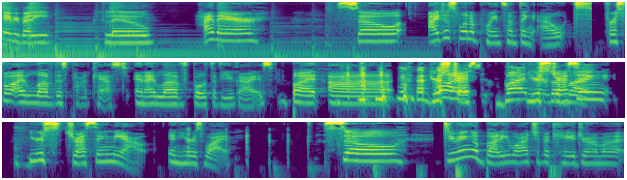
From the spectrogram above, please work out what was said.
Hey, everybody. Hello. Hi there. So, I just want to point something out. First of all, I love this podcast and I love both of you guys. But uh you're stress- but you're stressing you're stressing me out. And here's why. So, doing a buddy watch of a K-drama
